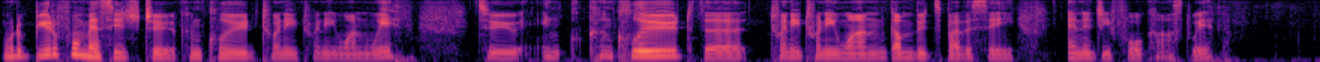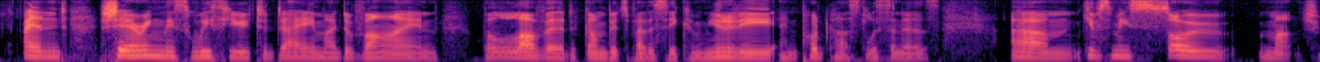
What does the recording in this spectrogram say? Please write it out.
What a beautiful message to conclude 2021 with to in- conclude the 2021 Gumboots by the Sea energy forecast with. And sharing this with you today, my divine, beloved Gumboots by the Sea community and podcast listeners, um, gives me so much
